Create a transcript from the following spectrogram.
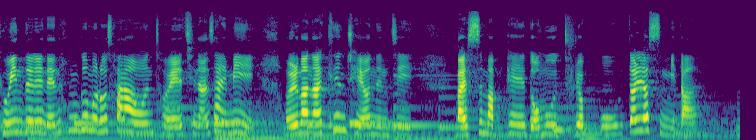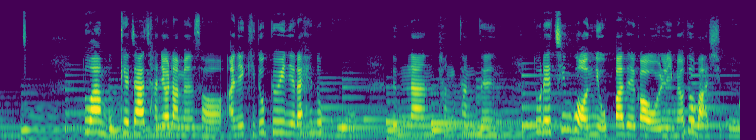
교인들을 낸 헌금으로 살아온 저의 지난 삶이 얼마나 큰 죄였는지 말씀 앞에 너무 두렵고 떨렸습니다. 또한 목회자 자녀라면서 아니 기독교인이라 해놓고 음란, 방탕 등 또래 친구 언니 오빠들과 어울리며 도 마시고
